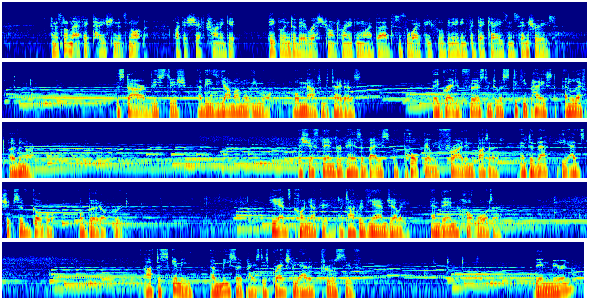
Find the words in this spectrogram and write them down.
And it's not an affectation, it's not like a chef trying to get people into their restaurant or anything like that. This is the way people have been eating for decades and centuries. The star of this dish are these yama no imo, or mountain potatoes. They're grated first into a sticky paste and left overnight. The chef then prepares a base of pork belly fried in butter, and to that he adds chips of gobo, or burdock root. He adds konnyaku, a type of yam jelly, and then hot water. After skimming, a miso paste is gradually added through a sieve. Then mirin.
